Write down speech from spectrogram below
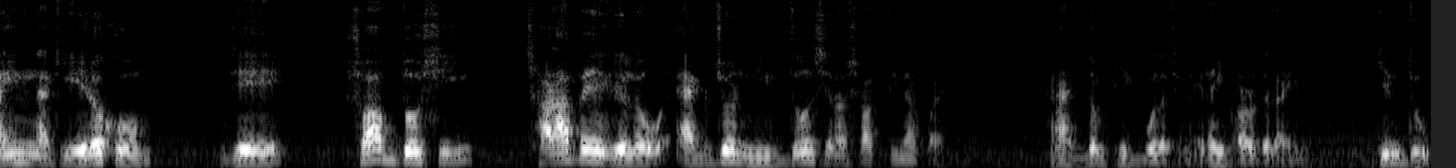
আইন নাকি এরকম যে সব দোষী ছাড়া পেয়ে গেলেও একজন নির্দোষ যেন শাস্তি না পায়। হ্যাঁ একদম ঠিক বলেছেন, এটাই ভারতের আইন। কিন্তু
